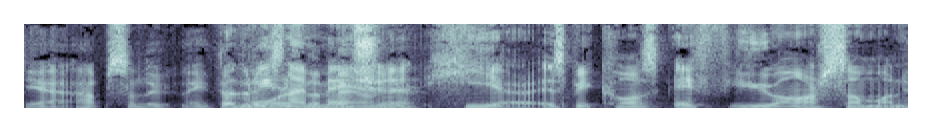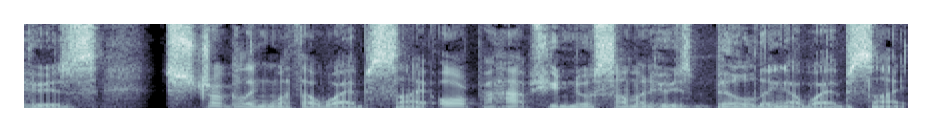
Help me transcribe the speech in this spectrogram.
Yeah, absolutely. But the reason I the mention merrier. it here is because if you are someone who's struggling with a website, or perhaps you know someone who's building a website,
